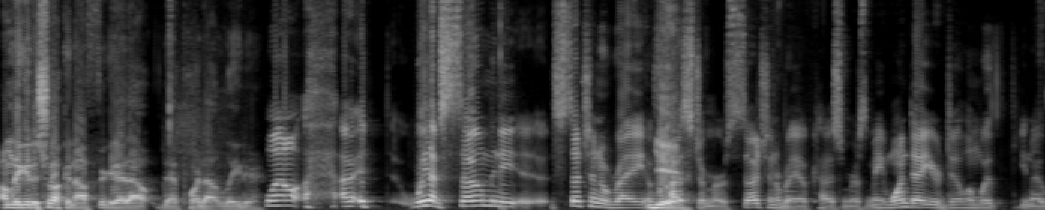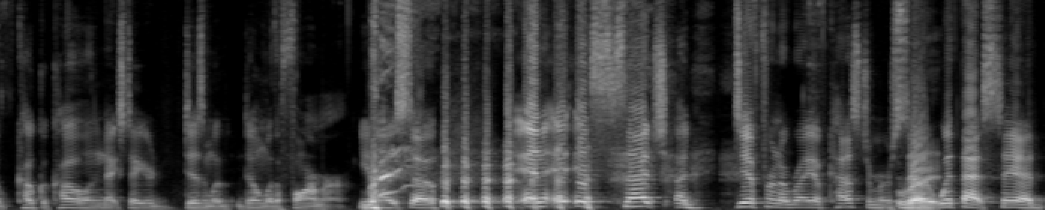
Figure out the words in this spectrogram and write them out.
I'm gonna get a truck and I'll figure that out that part out later. Well, I mean, it, we have so many, such an array of Yeah. customers, such an array of customers. I mean, one day you're dealing with, you know, Coca-Cola, and the next day you're dealing with dealing with a farmer. You know, so and it, it's such a different array of customers. So Right. with that said,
